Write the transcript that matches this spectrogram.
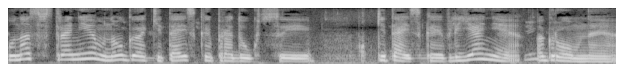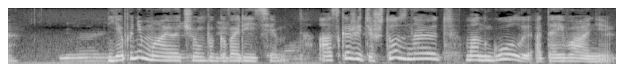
У нас в стране много китайской продукции. Китайское влияние огромное. Я понимаю, о чем вы говорите. А скажите, что знают монголы о Тайване?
